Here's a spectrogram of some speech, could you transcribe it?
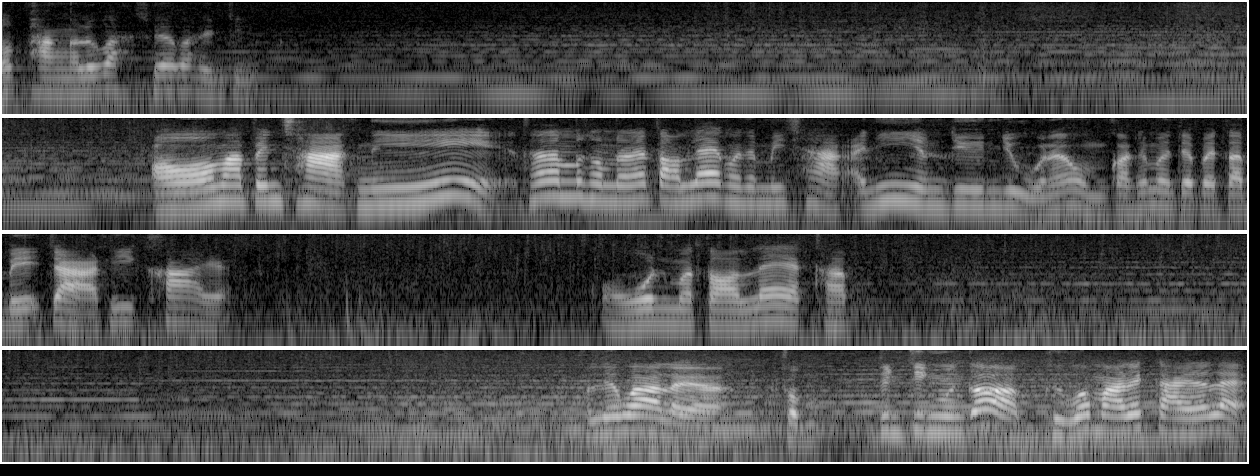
รถพังแล้วหรือวะเชื่อป่ะจริงๆ อ๋อมาเป็นฉากนี้ ถ้าท่านผู้ชมจำได้ตอนแรกมันจะมีฉากไอ้นี่ยังยืนอยู่นะผมก่อนที่มันจะไปตะเบะจ่าที่ค่ายอะโอ้วนมาตอนแรกครับเขาเรียกว่าอะไรอะสมจริง ๆ มันก็ถือว่ามาได้ไกลแล้วแหละ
